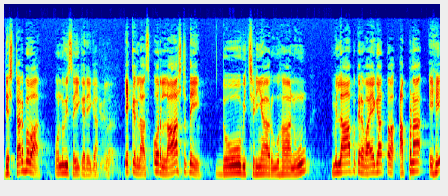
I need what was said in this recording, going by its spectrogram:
ਡਿਸਟਰਬ ਵਾ ਉਹਨੂੰ ਵੀ ਸਹੀ ਕਰੇਗਾ। ਇੱਕ ਗਲਾਸ। ਔਰ ਲਾਸਟ ਤੇ ਦੋ ਵਿਛੜੀਆਂ ਰੂਹਾਂ ਨੂੰ ਮਿਲਾਪ ਕਰਵਾਏਗਾ ਤਾਂ ਆਪਣਾ ਇਹ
